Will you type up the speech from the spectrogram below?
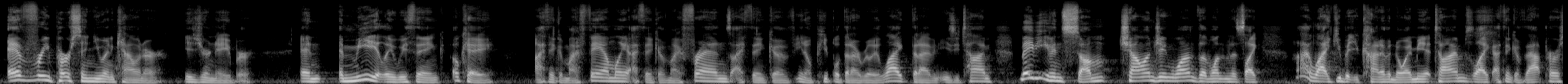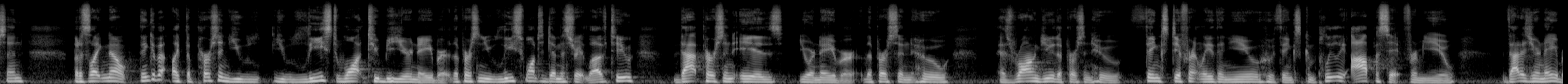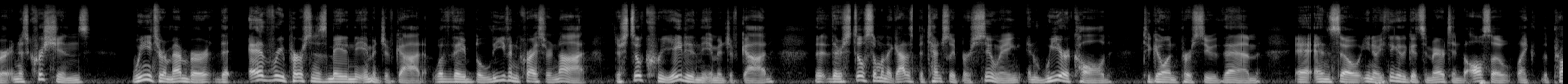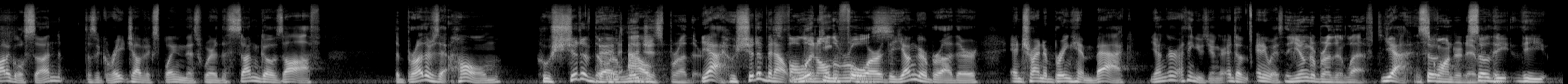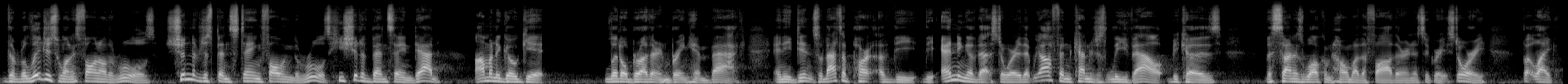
every person you encounter is your neighbor, and immediately we think, okay. I think of my family, I think of my friends, I think of, you know, people that I really like, that I have an easy time. Maybe even some challenging one, the one that's like, I like you, but you kind of annoy me at times. Like I think of that person. But it's like, no, think about like the person you you least want to be your neighbor, the person you least want to demonstrate love to, that person is your neighbor. The person who has wronged you, the person who thinks differently than you, who thinks completely opposite from you, that is your neighbor. And as Christians, we need to remember that every person is made in the image of God. Whether they believe in Christ or not, they're still created in the image of God. There's still someone that God is potentially pursuing, and we are called to go and pursue them. And, so, you know, you think of the Good Samaritan, but also like the prodigal son does a great job explaining this, where the son goes off, the brothers at home who should have been the religious out- brother. yeah, who should have been out looking the for the younger brother and trying to bring him back. Younger, I think he was younger. Um, anyways, The younger brother left. yeah, And so, squandered So the the the religious one is following all the rules. Shouldn't have just been staying following the rules. He should have been saying, "Dad, I'm going to go get little brother and bring him back." And he didn't. So that's a part of the the ending of that story that we often kind of just leave out because the son is welcomed home by the father and it's a great story. But like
